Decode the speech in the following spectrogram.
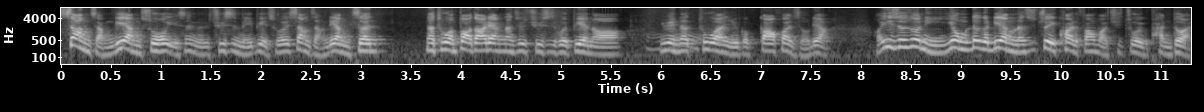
上涨量缩也是趋势没变，除非上涨量增，那突然爆大量，那就趋势会变哦。因为那突然有个高换手量，啊，意思是说你用那个量呢是最快的方法去做一个判断。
